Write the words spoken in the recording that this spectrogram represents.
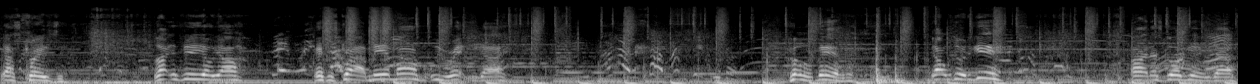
That's crazy. Like this video, y'all. And subscribe. Me and mom, we wrecked, you guys. Oh man. Y'all wanna do it again? All right, let's go again, you guys.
